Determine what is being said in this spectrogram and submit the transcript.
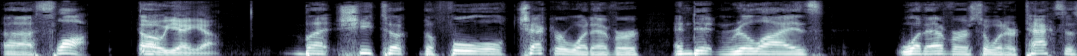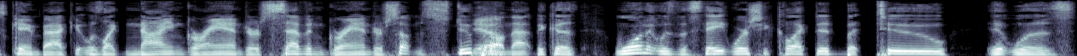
uh slot. Oh, yeah, yeah. But she took the full check or whatever and didn't realize whatever. So when her taxes came back, it was like nine grand or seven grand or something stupid Yeah. on that because one, it was the state where she collected, but two, it was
